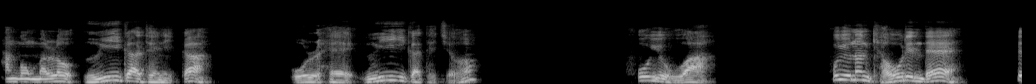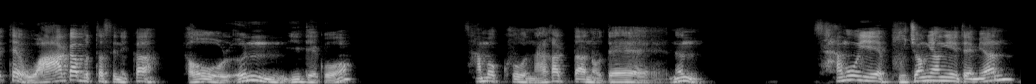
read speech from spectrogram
한국말로 의가 되니까 올해의가 되죠. 후유와 후유는 겨울인데 끝에 와가 붙었으니까 겨울은이 되고 사무쿠 나갔다 노대는 사무이의 부정형이 되면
